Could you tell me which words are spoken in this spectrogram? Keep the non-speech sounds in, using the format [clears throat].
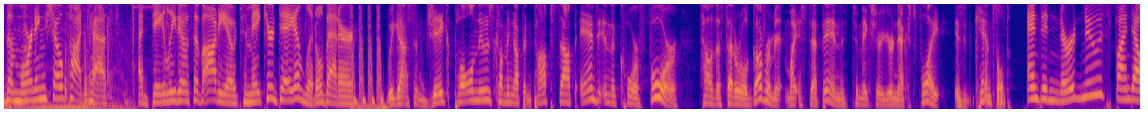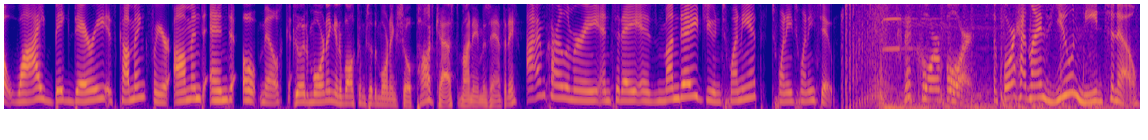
The Morning Show Podcast, a daily dose of audio to make your day a little better. We got some Jake Paul news coming up in Pop Stop and in the Core 4 how the federal government might step in to make sure your next flight isn't canceled. And in nerd news, find out why Big Dairy is coming for your almond and oat milk. Good morning and welcome to the Morning Show podcast. My name is Anthony. I'm Carla Marie, and today is Monday, June 20th, 2022. The Core Four, the four headlines you need to know.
